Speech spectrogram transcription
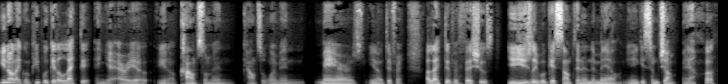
you know, like when people get elected in your area, you know, councilmen, councilwomen, mayors, you know, different elective officials, you usually will get something in the mail. You, get some junk mail,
